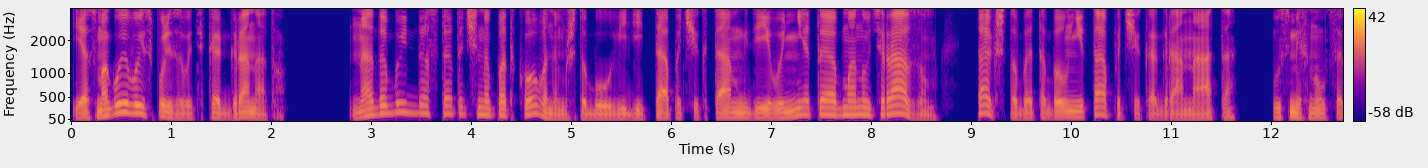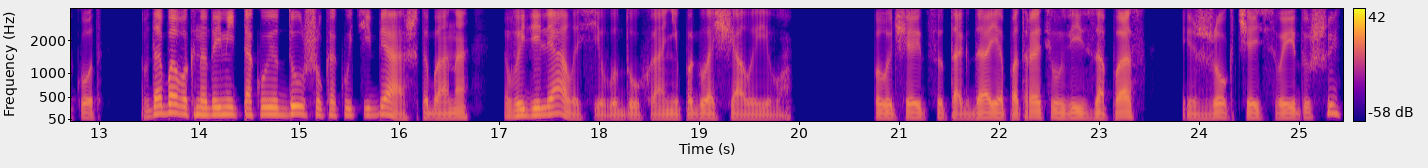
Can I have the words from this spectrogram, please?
я смогу его использовать как гранату? Надо быть достаточно подкованным, чтобы увидеть тапочек там, где его нет, и обмануть разум, так, чтобы это был не тапочек, а граната, — усмехнулся кот. Вдобавок надо иметь такую душу, как у тебя, чтобы она выделяла силу духа, а не поглощала его. Получается, тогда я потратил весь запас и сжег часть своей души?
